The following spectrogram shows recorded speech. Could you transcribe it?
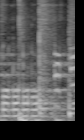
Thank you.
